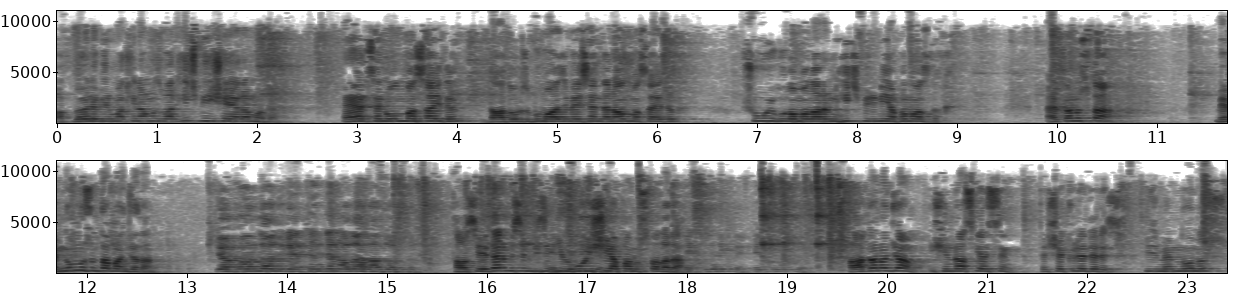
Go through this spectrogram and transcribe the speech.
Bak böyle bir makinamız var. Hiçbir işe yaramadı. Eğer sen olmasaydın, daha doğrusu bu malzemeyi senden almasaydık, şu uygulamaların hiçbirini yapamazdık. Erkan Usta, memnun musun tabancadan? Yapandan, üretenden Allah razı olsun. Tavsiye eder misin bizim gibi bu işi yapan ustalara? Kesinlikle, kesinlikle. Hakan Hocam, işin rast gelsin. Teşekkür ederiz. Biz memnunuz.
